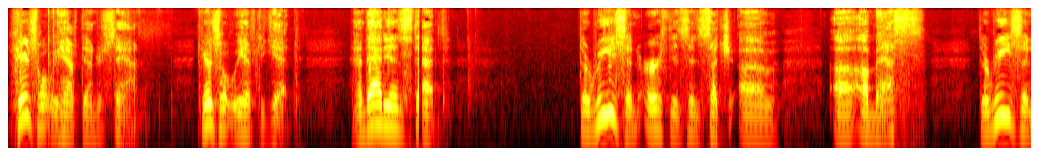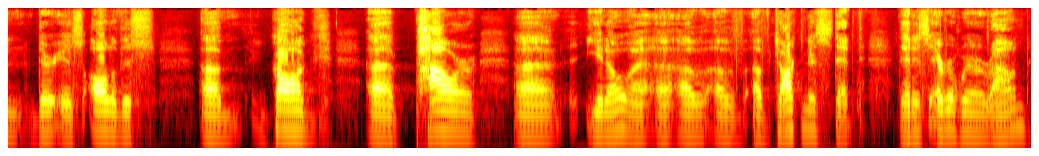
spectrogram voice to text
here's what we have to understand. Here's what we have to get. And that is that the reason Earth is in such a, a, mess, the reason there is all of this um, Gog uh, power, uh, you know, uh, uh of, of, of, darkness that, that is everywhere around,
